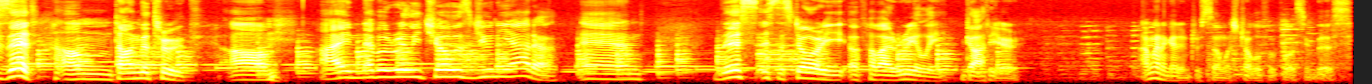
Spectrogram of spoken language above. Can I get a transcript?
is it. I'm telling the truth. Um, I never really chose Juniata, and this is the story of how I really got here. I'm gonna get into so much trouble for posting this.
